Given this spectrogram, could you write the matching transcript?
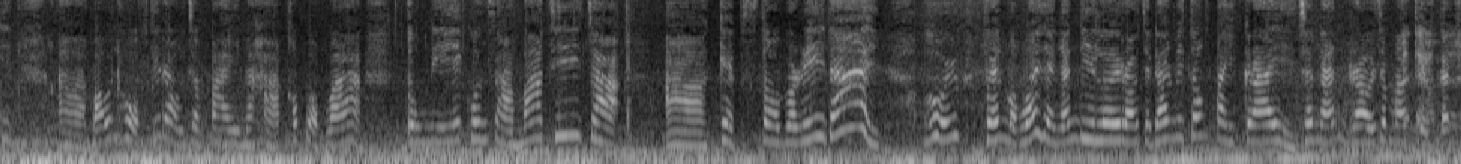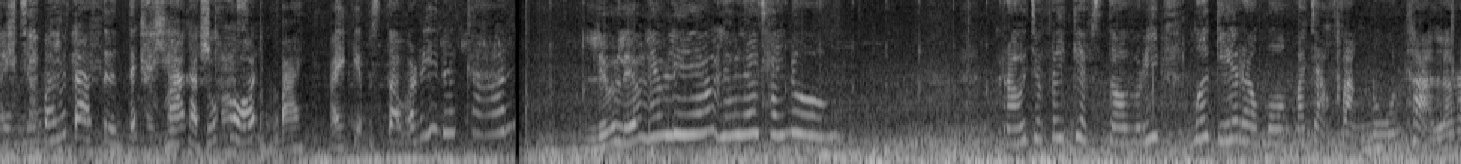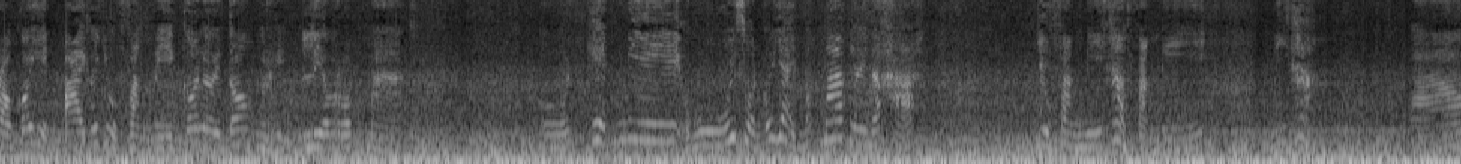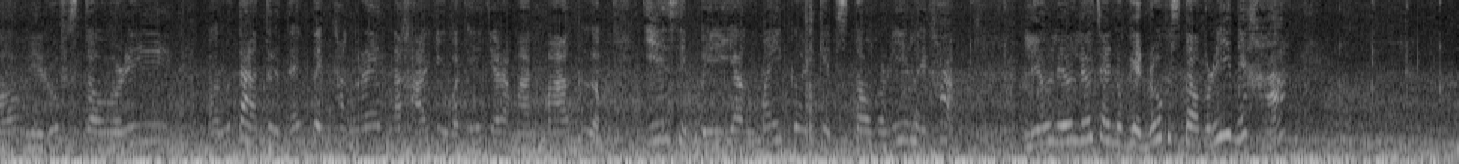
เบลโฮฟที่เราจะไปนะคะเขาบอกว่าตรงนี้คุณสามารถที่จะอ่าเก็บสตรอเบอรี่ได้โอ้ยแฟนบอกว่าอย่างนั้นดีเลยเราจะได้ไม่ต้องไปไกล ฉะนั้นเราจะมาเก็บกันมุมนี้วารุตาตื่นเต้นมาค่ะทุกคนไปไปเก็บสตรอเบอรี่ด้วยกันเร็วเร็วเร็วเร็วเร็วเร็วใช้หนุ่ม เราจะไปเก็บสตรอเบอรี่เมื่อกี้เรามองมาจากฝั่งนู้นค่ะ แล้วเราก็เห็นป้ายก็อยู่ฝั่งนี้ก็เลยต้องเลี้ยวรถมาโอ้เห็นมีโอ้โหสวนก็ใหญ่มากๆเลยนะคะ อยู่ฝั่งนี้ค่ะ ฝั่งนี้ นี่ค่ะ ว้าว มีรูปสตรอเบอรี่ มารุตาตื่นเต้นเป็นครั้งแรกนะคะ อยู่ประเทศเยอรมันมาเกือบ 20 ปียังไม่เคยเก็บสตรอเบอรี่เลยค่ะ เลี้ยวเลี้ยวเลี้ยวใจหนุ่มเห็นรูปสตรอเบอรี่ไหมคะ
